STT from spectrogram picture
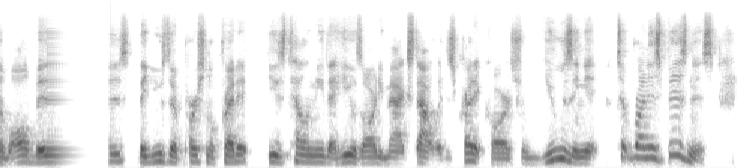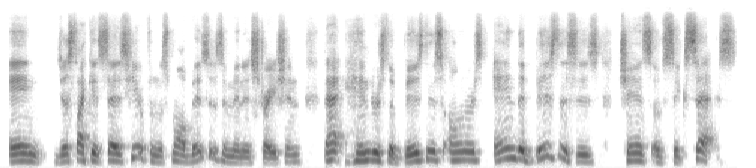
of all business they use their personal credit. He's telling me that he was already maxed out with his credit cards from using it to run his business. And just like it says here from the Small Business Administration, that hinders the business owners and the business's chance of success.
